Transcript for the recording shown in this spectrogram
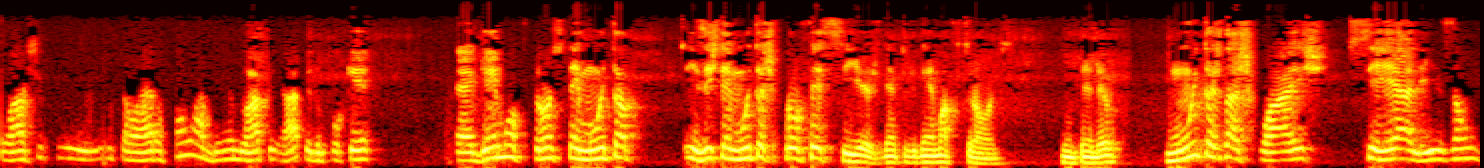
Eu acho que, então, era só um adendo rápido, rápido porque é, Game of Thrones tem muita, existem muitas profecias dentro de Game of Thrones, entendeu? Muitas das quais se realizam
